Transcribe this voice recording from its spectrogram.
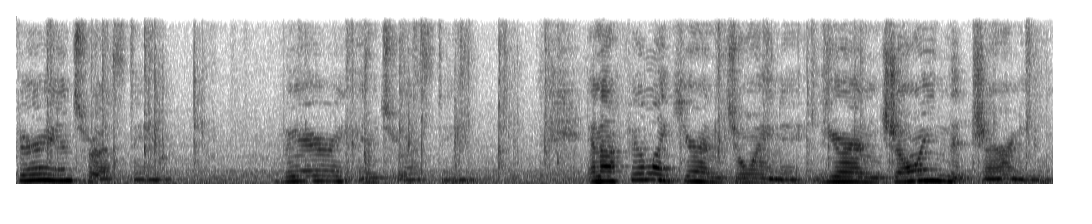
Very interesting. Very interesting. And I feel like you're enjoying it. You're enjoying the journey.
